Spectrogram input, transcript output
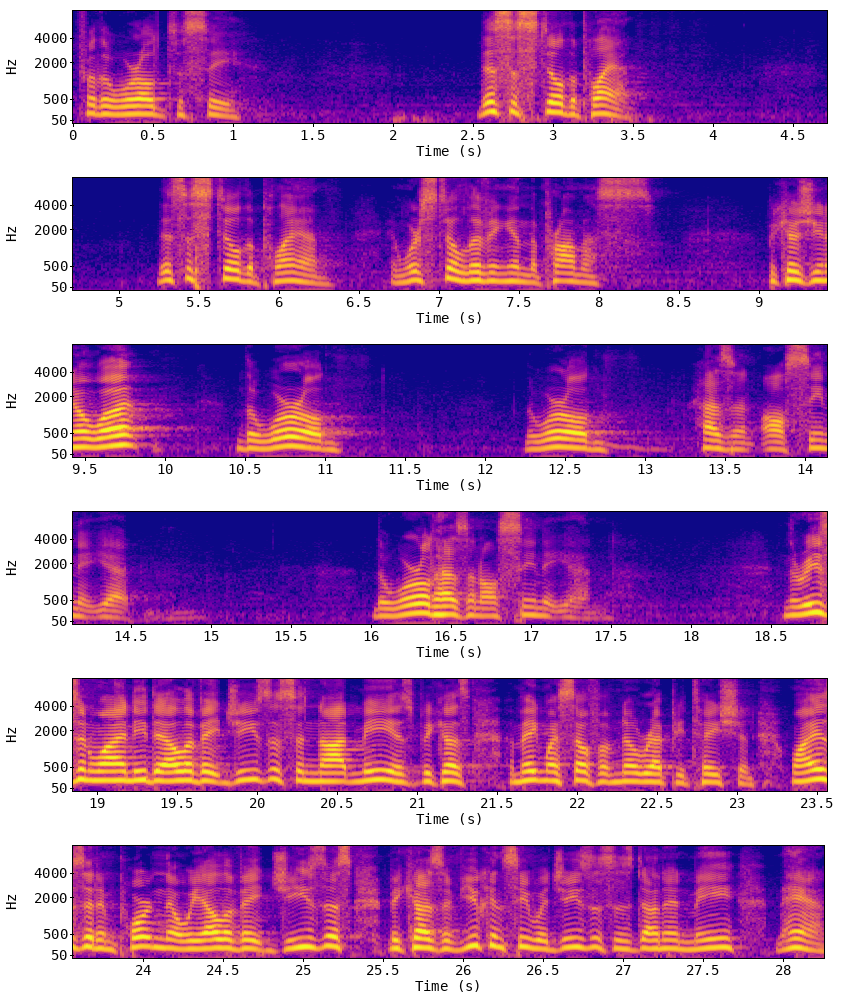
for the world to see. This is still the plan. This is still the plan. And we're still living in the promise. Because you know what? The world, the world hasn't all seen it yet. The world hasn't all seen it yet. And the reason why I need to elevate Jesus and not me is because I make myself of no reputation. Why is it important that we elevate Jesus? Because if you can see what Jesus has done in me, man,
